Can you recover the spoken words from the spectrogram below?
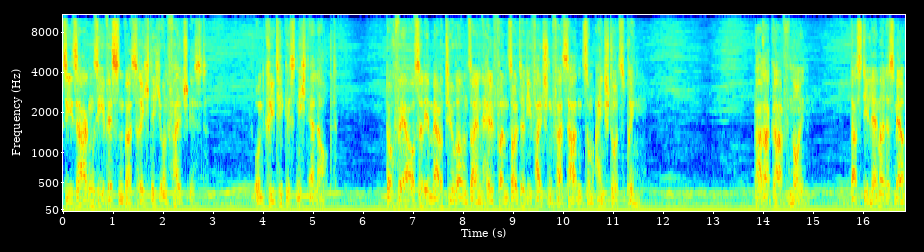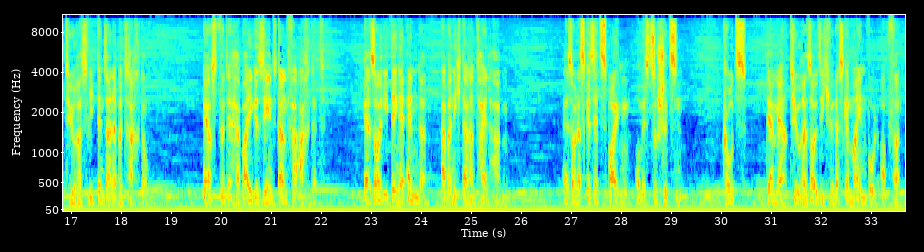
Sie sagen, Sie wissen, was richtig und falsch ist. Und Kritik ist nicht erlaubt. Doch wer außer dem Märtyrer und seinen Helfern sollte die falschen Fassaden zum Einsturz bringen? Paragraph 9 Das Dilemma des Märtyrers liegt in seiner Betrachtung. Erst wird er herbeigesehnt, dann verachtet. Er soll die Dinge ändern, aber nicht daran teilhaben. Er soll das Gesetz beugen, um es zu schützen. Kurz, der Märtyrer soll sich für das Gemeinwohl opfern.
